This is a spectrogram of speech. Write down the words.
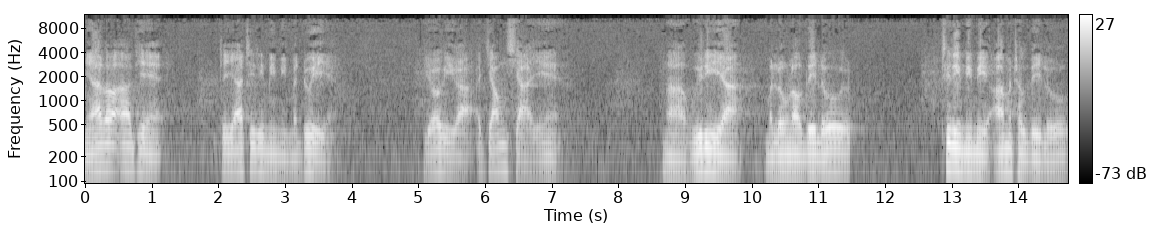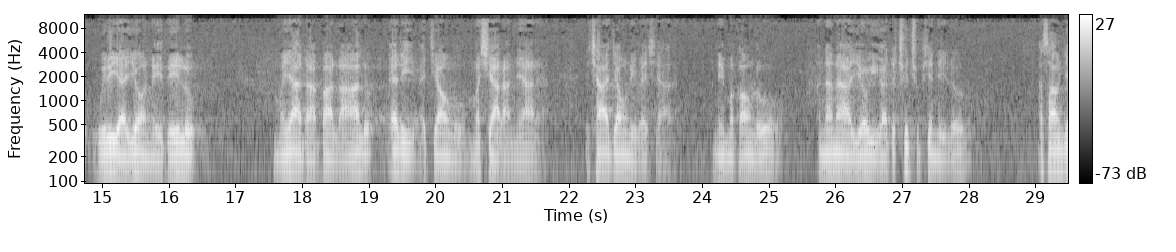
များသောအားဖြင့်တရားထိရိမိမိမတွေ့ရင်ယောဂီကအကြောင်းရှာရင်ငါဝိရိယမလုံလောက်သေးလို့ထိရိမိမိအာမထုတ်သေးလို့ဝိရိယယော့နေသေးလို့ မရတာပါလားလို့အဲ့ဒီအကြောင်းကိုမရှာတာများတယ်တခြားအကြောင်းတွေပဲရှာတယ်နေမကောင်းလို့အနန္တယောဂီကတချွတ်ချွတ်ဖြစ်နေလို့အဆောင်ကြ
